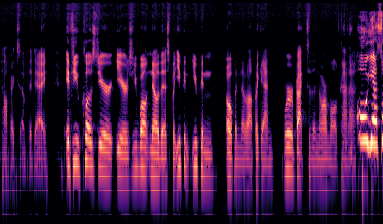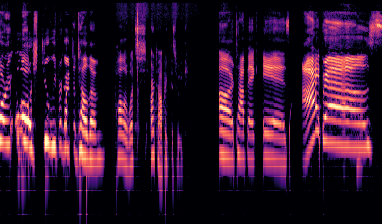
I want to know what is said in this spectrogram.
topics of the day. If you closed your ears, you won't know this, but you can you can open them up again. We're back to the normal kind of. Oh yeah, sorry. Oh shoot, we forgot to tell them. Paula, what's our topic this week? Our topic is eyebrows.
